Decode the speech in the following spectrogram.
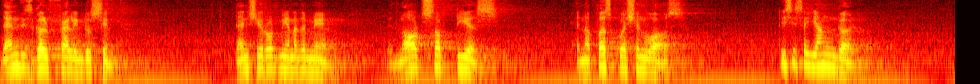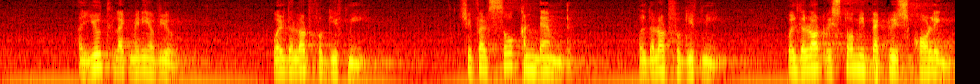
Then this girl fell into sin. Then she wrote me another mail with lots of tears. And her first question was, This is a young girl, a youth like many of you. Will the Lord forgive me? She felt so condemned. Will the Lord forgive me? Will the Lord restore me back to His calling?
